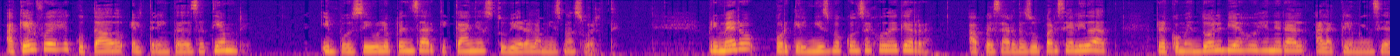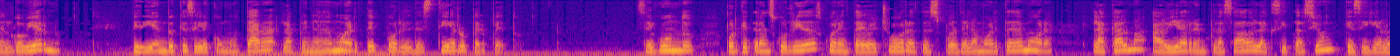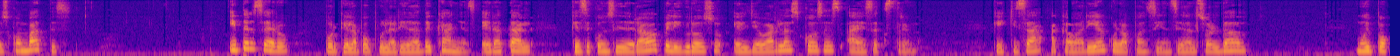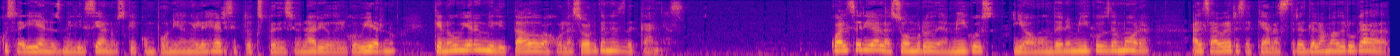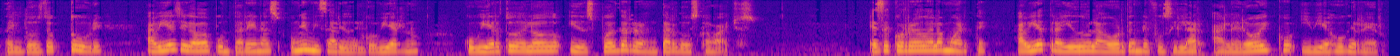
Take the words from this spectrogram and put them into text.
Aquel fue ejecutado el 30 de septiembre. Imposible pensar que Cañas tuviera la misma suerte. Primero, porque el mismo Consejo de Guerra, a pesar de su parcialidad, recomendó al viejo general a la clemencia del gobierno, pidiendo que se le conmutara la pena de muerte por el destierro perpetuo. Segundo, porque transcurridas 48 horas después de la muerte de Mora, la calma había reemplazado la excitación que sigue a los combates. Y tercero, porque la popularidad de Cañas era tal que se consideraba peligroso el llevar las cosas a ese extremo, que quizá acabaría con la paciencia del soldado. Muy pocos serían los milicianos que componían el ejército expedicionario del gobierno que no hubieran militado bajo las órdenes de Cañas. ¿Cuál sería el asombro de amigos y aún de enemigos de Mora al saberse que a las tres de la madrugada del 2 de octubre había llegado a Punta Arenas un emisario del gobierno cubierto de lodo y después de reventar dos caballos? Ese correo de la muerte había traído la orden de fusilar al heroico y viejo guerrero,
